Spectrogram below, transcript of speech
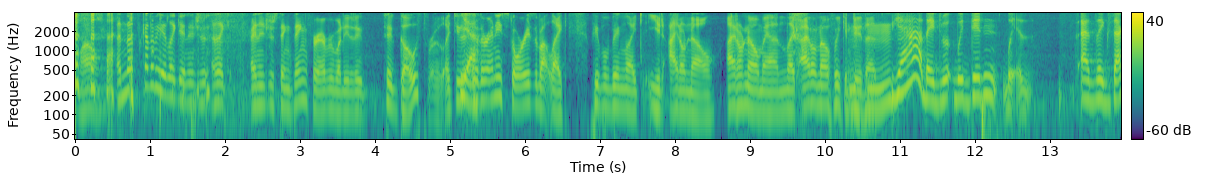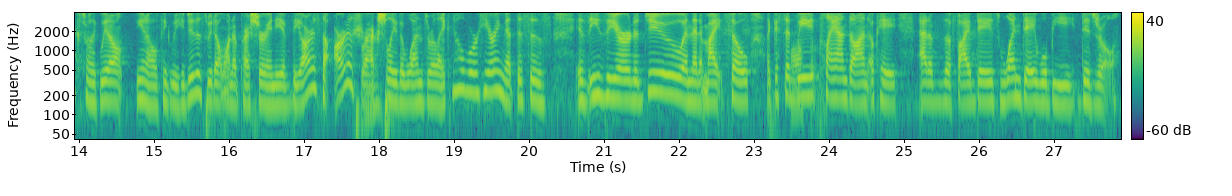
wow, and that's got to be like an inter- like an interesting thing for everybody to to go through. Like, do Yeah. are there any stories about like people being like, you, I don't know, I don't know, man. Like, I don't know if we can do Mm-hmm. this. Yeah, they d- we didn't. We, uh, the execs were like, we don't, you know, think we could do this. We don't want to pressure any of the artists. The artists were actually the ones who were like, no, we're hearing that this is is easier to do, and that it might. So, like I said, we planned on okay, out of the five days, one day will be digital.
